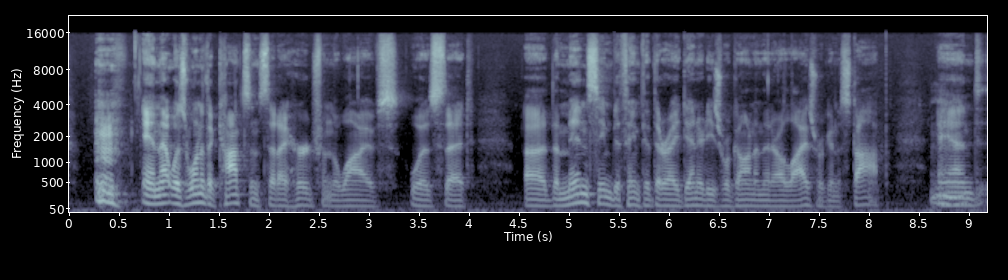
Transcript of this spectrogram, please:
and that was one of the constants that I heard from the wives was that uh, the men seemed to think that their identities were gone and that our lives were going to stop, and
